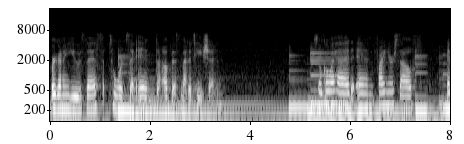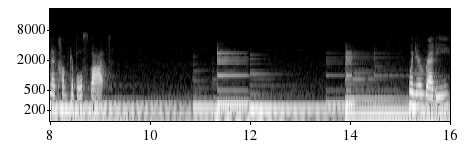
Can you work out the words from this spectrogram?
We're going to use this towards the end of this meditation. So go ahead and find yourself in a comfortable spot. When you're ready,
